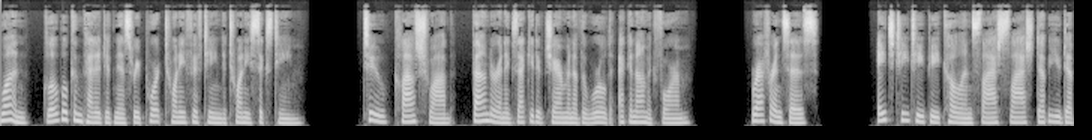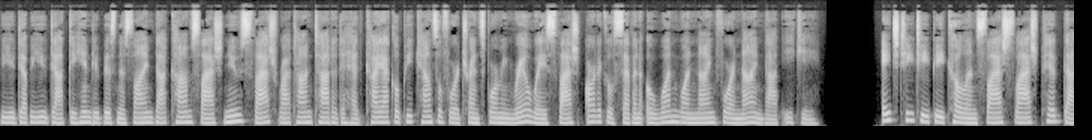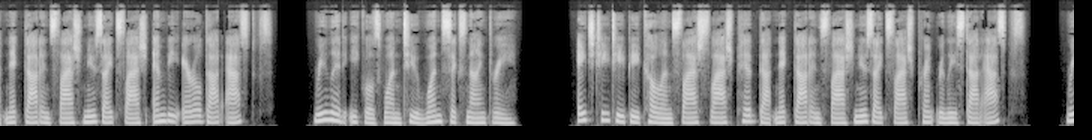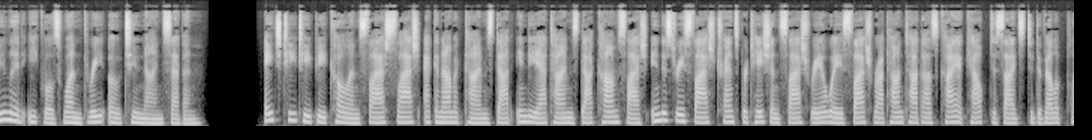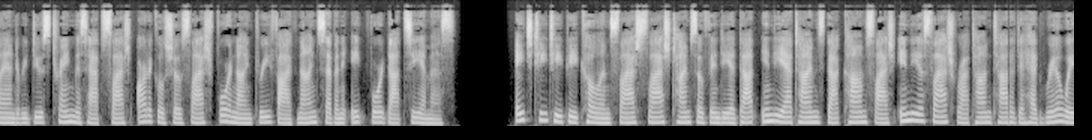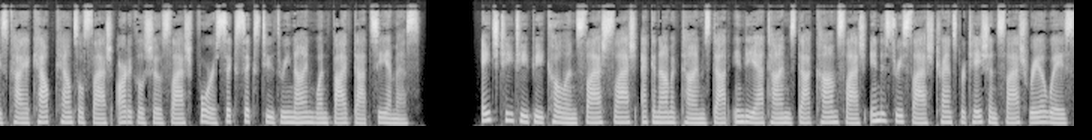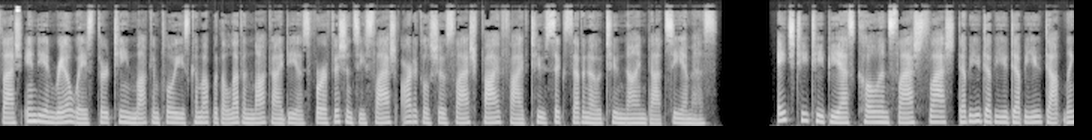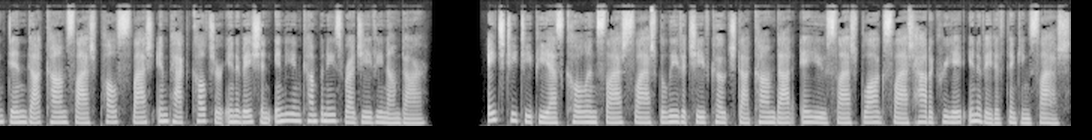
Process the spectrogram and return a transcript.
1. Global Competitiveness Report 2015 to 2016. 2. Klaus Schwab, founder and executive chairman of the World Economic Forum. References http colon slash slash www.thehindubusinessline.com slash news slash ratan tata dehed kayakalpi council for transforming railways slash article 7011949.ek http colon slash slash pib dot nick dot pib.nic.in slash newsite slash mb errol dot asks relid equals 121693 http colon slash slash pib dot nick dot pib.nic.in slash newsite slash print release asks Relid equals 130297. Http colon slash slash economictimes.indiatimes.com slash industry slash transportation slash railways slash Ratan Tata's Kaya Kalp decides to develop plan to reduce train mishaps slash article show slash 49359784.cms http colon slash slash timesofindia.indiatimes.com slash india slash ratan tata to head railways kaya kalp council slash article show slash 466239115.cms http colon slash slash economictimes.indiatimes.com slash industry slash transportation slash railways slash indian railways 13 lakh employees come up with 11 lakh ideas for efficiency slash article show slash 552670229.cms https colon slash slash www.linkedin.com slash pulse slash impact culture innovation indian companies rajiv namdar https colon slash slash believeachievecoach.com.au slash blog slash how to create innovative thinking slash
